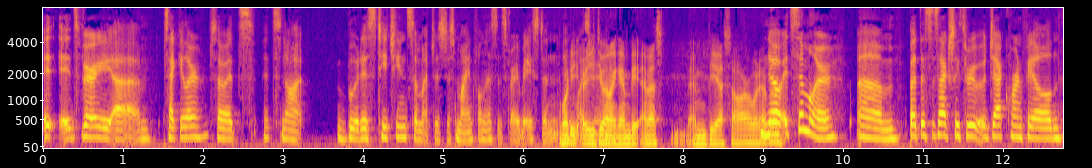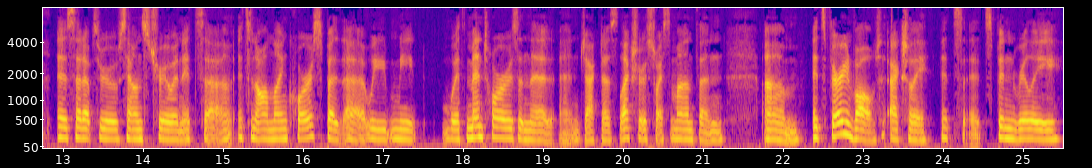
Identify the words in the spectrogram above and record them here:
it, it's very um, secular, so it's it's not Buddhist teaching so much as just mindfulness. It's very based in. what are in you, are you doing? Like MB, MS, MBSR or whatever? No, it's similar, um, but this is actually through Jack Kornfield is set up through Sounds True, and it's uh, it's an online course. But uh, we meet with mentors, and the and Jack does lectures twice a month, and um, it's very involved. Actually, it's it's been really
